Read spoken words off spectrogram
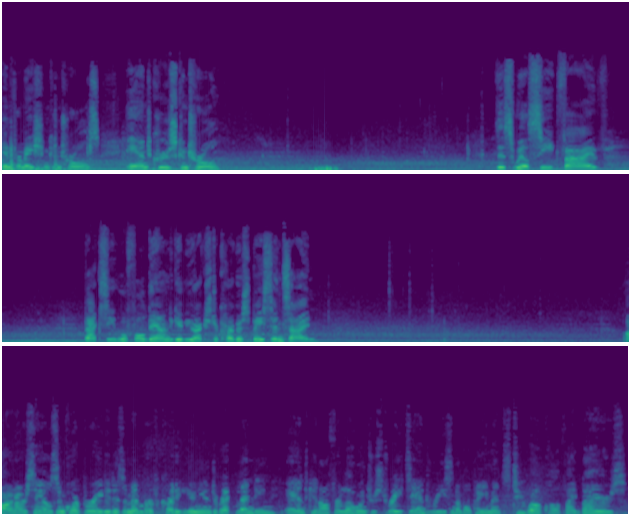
information controls, and cruise control. This will seat five. Back seat will fold down to give you extra cargo space inside. R&R Sales Incorporated is a member of Credit Union Direct Lending and can offer low interest rates and reasonable payments to well-qualified buyers.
